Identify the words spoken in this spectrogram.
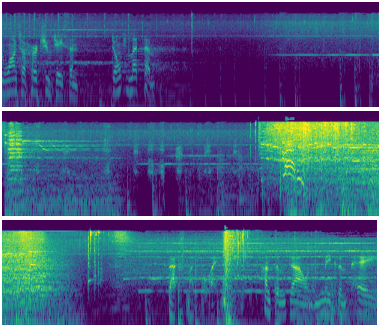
They want to hurt you, Jason. Don't let them. That's my boy. Hunt them down and make them pay.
